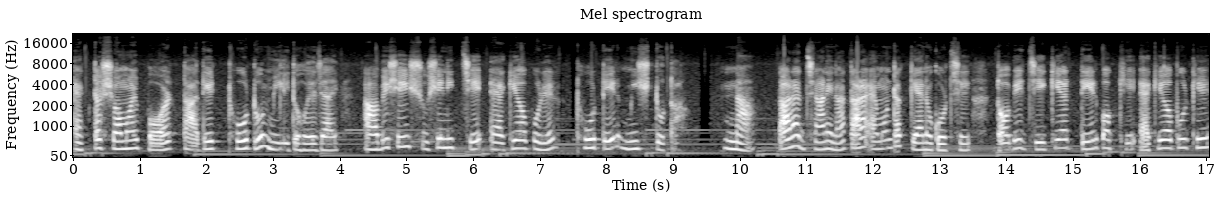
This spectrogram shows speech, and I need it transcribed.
একটা সময় পর তাদের ঠোঁটও মিলিত হয়ে যায়। আবেশেই শুষে নিচ্ছে একে অপরের ঠোঁটের মিষ্টতা। না তারা জানে না তারা এমনটা কেন করছে। তবে জেকে আর টের পক্ষে একে অপরকে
